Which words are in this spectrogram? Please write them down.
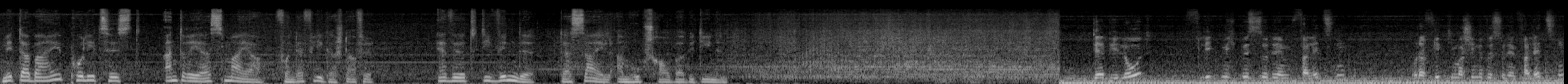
Mit dabei Polizist Andreas Meyer von der Fliegerstaffel. Er wird die Winde, das Seil am Hubschrauber bedienen. Der Pilot fliegt mich bis zu dem Verletzten oder fliegt die Maschine bis zu dem Verletzten.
